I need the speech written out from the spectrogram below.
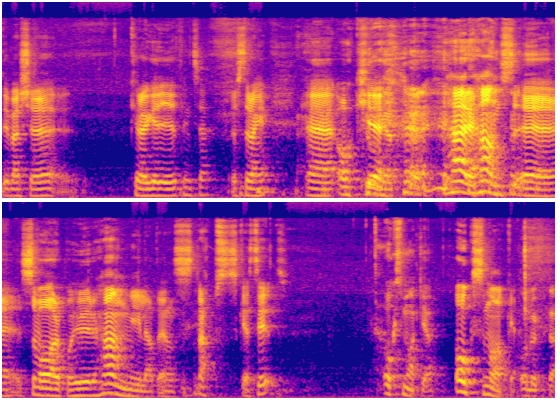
diverse krögerier, tänkte jag säga, restauranger. Eh, och eh, här är hans eh, svar på hur han vill att en snaps ska se ut. Och smaka Och smaka. och lukta.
